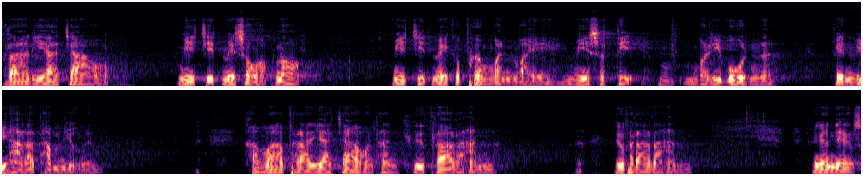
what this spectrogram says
พระอริยะเจ้ามีจิตไม่ส่งออกนอก มีจิตไม่กระเพื่อมหวั่นไหว มีสติบริบูรณ์นะเป็นวิหารธรรมอยู่นั้น คำว่าพระยาเจ้าของท่านคือพระอรหันต์คือพระอรหันต์งั้นอย่างโส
